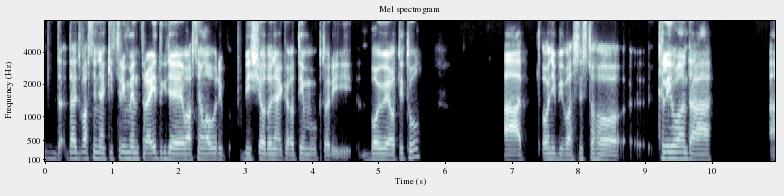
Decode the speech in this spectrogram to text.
da- dať vlastne nejaký three-man trade, kde vlastne Lowry by šiel do nejakého týmu, ktorý bojuje o titul a oni by vlastne z toho Cleveland a, a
